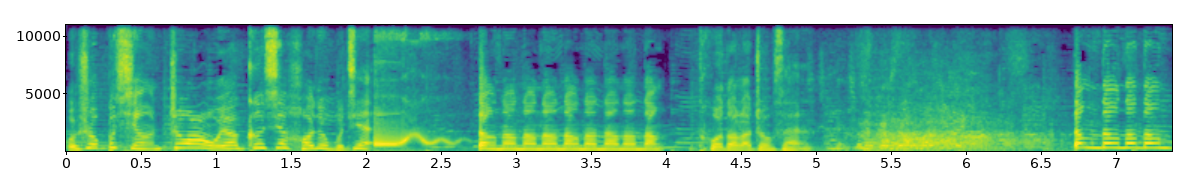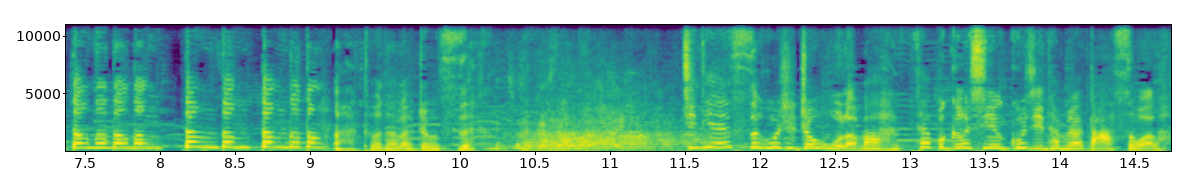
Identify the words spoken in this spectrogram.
我说不行，周二我要更新好久不见，当当当当当当当当当，拖到了周三，当当当当当当当当当当当当，拖到了周四，今天似乎是周五了吧？再不更新，估计他们要打死我了。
